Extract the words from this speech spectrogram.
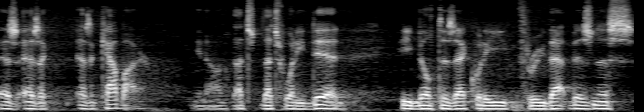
as, as, a, as a cow buyer. You know, that's, that's what he did. He built his equity through that business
